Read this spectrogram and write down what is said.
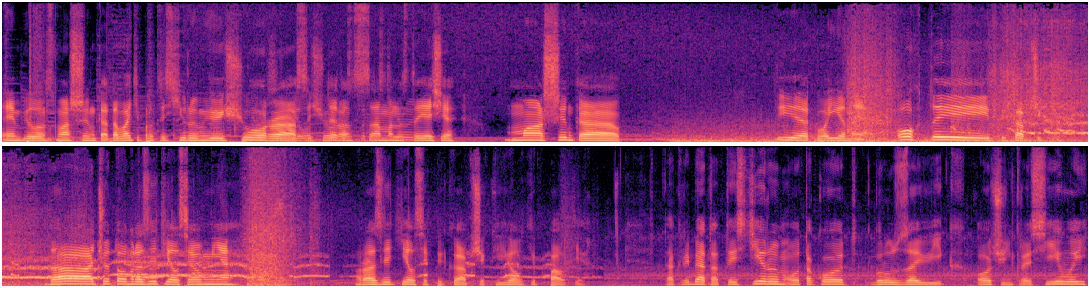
эмбуланс машинка. Давайте протестируем ее еще раз. Еще раз, самая настоящая машинка. Пик военная. Ух ты, пикапчик. Да, что-то он разлетелся у меня. Разлетелся пикапчик, елки-палки. Так, ребята, тестируем вот такой вот грузовик. Очень красивый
